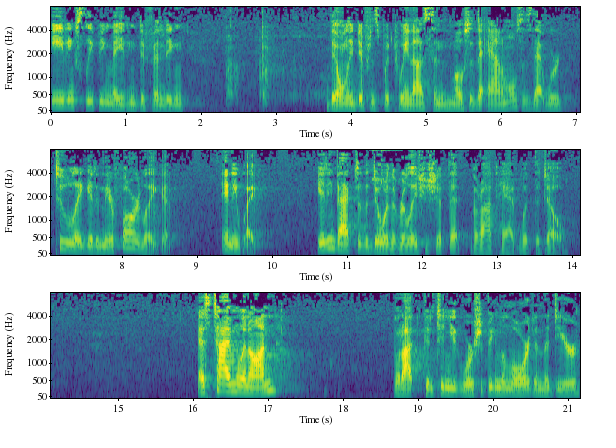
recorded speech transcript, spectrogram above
Eating, sleeping, mating, defending. The only difference between us and most of the animals is that we're two-legged and they're four-legged. Anyway, getting back to the doe and the relationship that Bharat had with the doe. As time went on, Bharat continued worshiping the Lord and the deer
